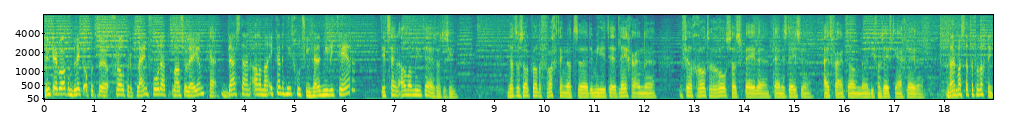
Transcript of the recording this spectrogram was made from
Nu hebben we ook een blik op het uh, grotere plein voor dat mausoleum. Ja. Daar staan allemaal, ik kan het niet goed zien, zijn het militairen? Dit zijn allemaal militairen zo te zien. dat was ook wel de verwachting dat uh, de militair, het leger een, uh, een, veel grotere rol zou spelen... tijdens deze uitvaart dan uh, die van 17 jaar geleden. Waarom was dat de verwachting?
